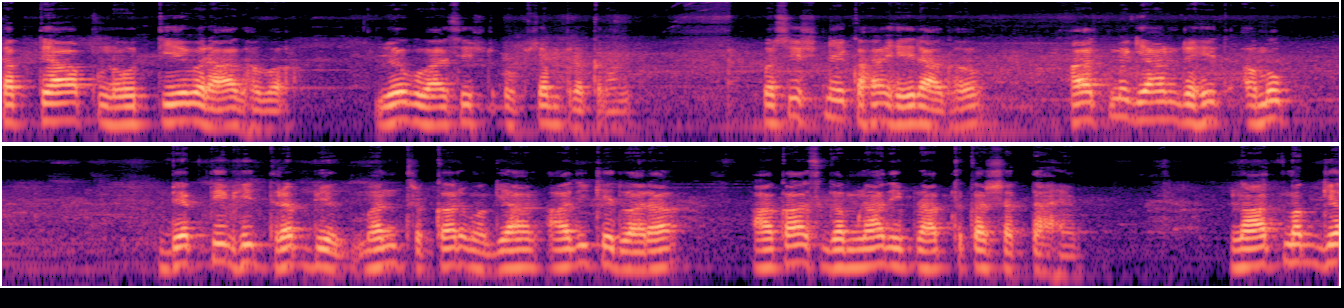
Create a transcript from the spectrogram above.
शक्त्यापनोत्यव राघव। योग वासिष्ठ उपशम प्रकरण। वशिष्ठ ने कहा, हे राघव आत्मज्ञान रहित अमुक व्यक्ति भी द्रव्य, मंत्र, कर्म, ज्ञान आदि के द्वारा आकाश गमनादि प्राप्त कर सकता है। नात्मज्ञ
